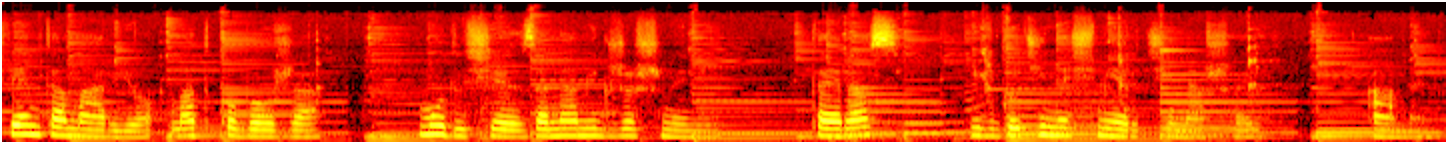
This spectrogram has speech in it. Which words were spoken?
Święta Mario, Matko Boża, módl się za nami grzesznymi, teraz i w godzinę śmierci naszej. Amen.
